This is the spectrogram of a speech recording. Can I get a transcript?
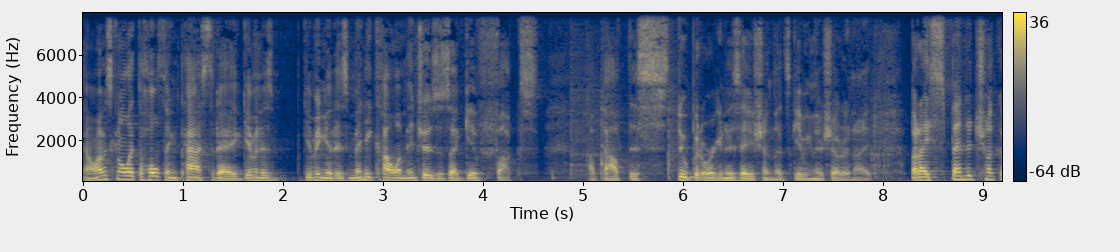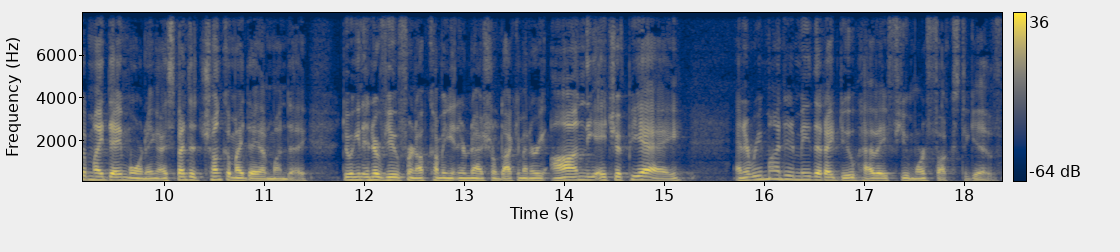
Now, I was going to let the whole thing pass today, giving, as, giving it as many column inches as I give fucks about this stupid organization that's giving their show tonight. But I spend a chunk of my day morning, I spent a chunk of my day on Monday doing an interview for an upcoming international documentary on the HFPA, and it reminded me that I do have a few more fucks to give.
